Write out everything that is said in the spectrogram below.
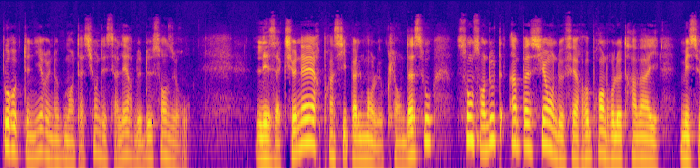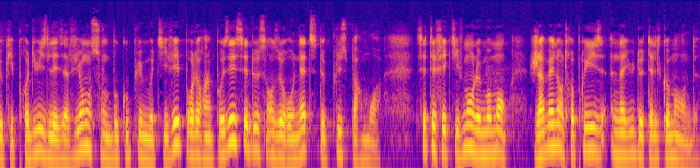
pour obtenir une augmentation des salaires de 200 euros. Les actionnaires, principalement le clan d'assaut, sont sans doute impatients de faire reprendre le travail, mais ceux qui produisent les avions sont beaucoup plus motivés pour leur imposer ces 200 euros nets de plus par mois. C'est effectivement le moment. Jamais l'entreprise n'a eu de telles commandes.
